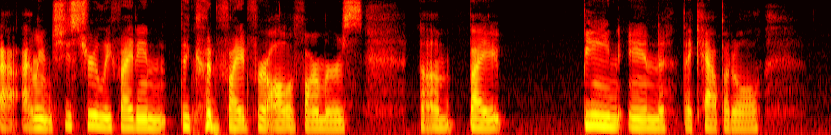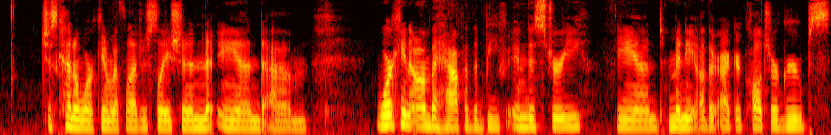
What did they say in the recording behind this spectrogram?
I mean, she's truly fighting the good fight for all of farmers um, by being in the capital just kind of working with legislation and um, working on behalf of the beef industry and many other agriculture groups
